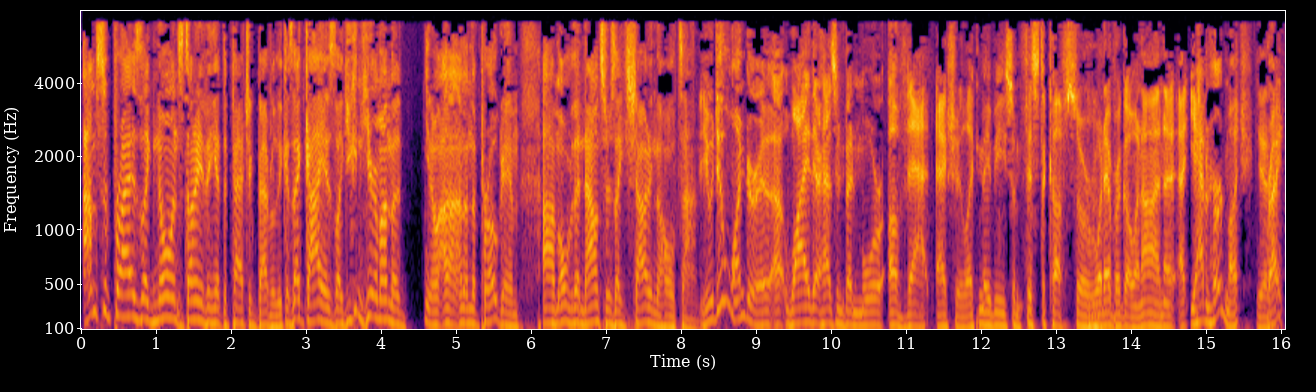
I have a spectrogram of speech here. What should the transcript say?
I'm surprised, like, no one's done anything yet to Patrick Beverley because that guy is like, you can hear him on the you know, on, on the program um, over the announcers, like shouting the whole time. You do wonder uh, why there hasn't been more of that, actually, like maybe some fisticuffs or mm-hmm. whatever going on. Uh, uh, you haven't heard much, yeah, right?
